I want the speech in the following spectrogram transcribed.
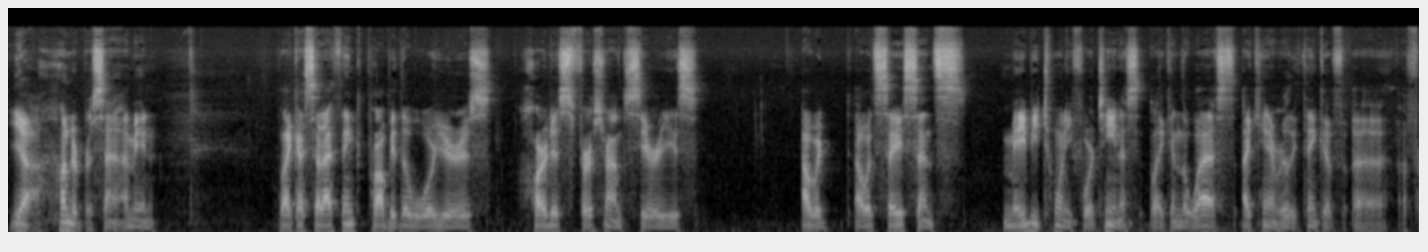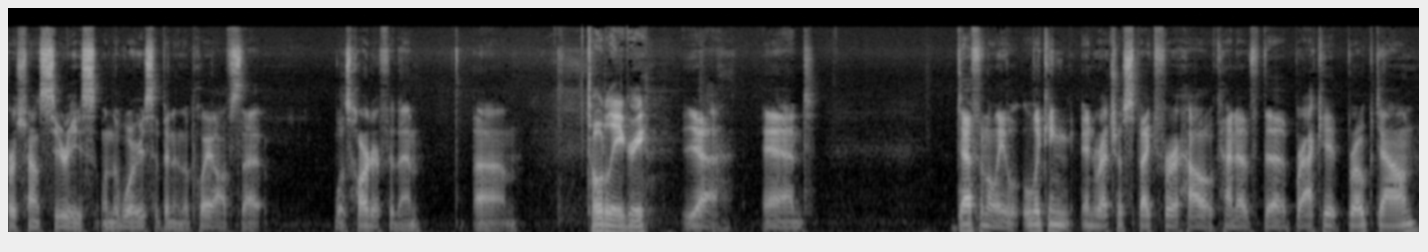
Yeah, hundred percent. I mean, like I said, I think probably the Warriors' hardest first round series. I would I would say since maybe 2014, like in the West, I can't really think of a, a first round series when the Warriors have been in the playoffs that was harder for them. Um, Totally agree. yeah, and definitely looking in retrospect for how kind of the bracket broke down,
